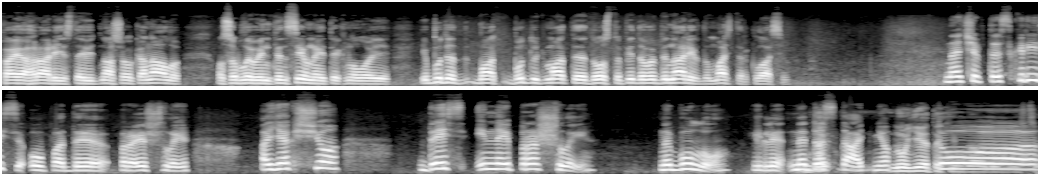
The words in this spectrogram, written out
Хай аграрії стають нашого каналу, особливо інтенсивної технології, і будуть мати доступ і до вебінарів, до майстер-класів. начебто скрізь опади пройшли. А якщо десь і не пройшли, не було, або недостатньо, Ну, є такі То-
